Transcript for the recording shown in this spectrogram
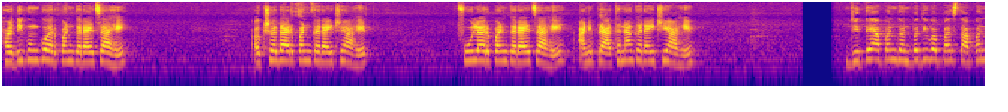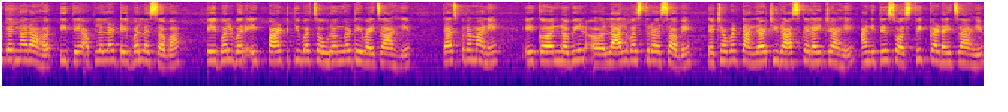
हळदी कुंकू अर्पण करायचं आहे. अक्षदा अर्पण करायचे आहेत फूल अर्पण करायचं आहे आणि प्रार्थना करायची आहे. जिथे आपण गणपती बाप्पा स्थापन करणार आहात तिथे आपल्याला टेबल असावा. टेबलवर एक पाट किंवा चौरंग ठेवायचा आहे. त्याचप्रमाणे एक नवीन लाल वस्त्र असावे. त्याच्यावर तांदळाची रास करायची आहे आणि ते स्वस्तिक काढायचं आहे.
